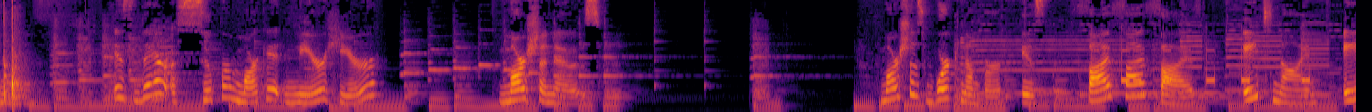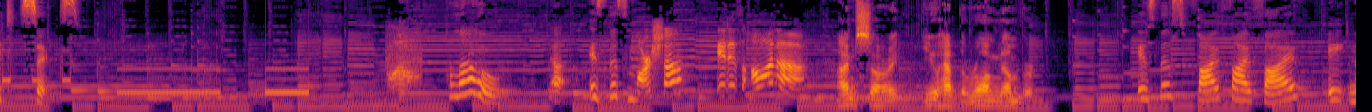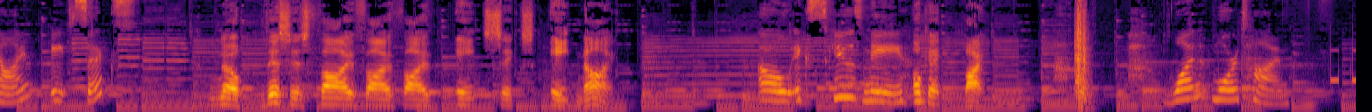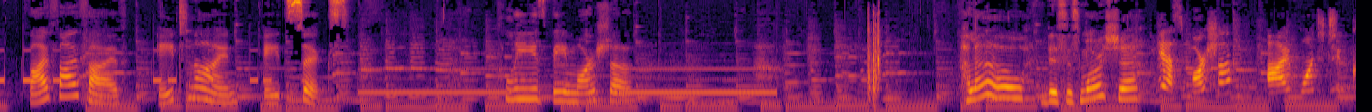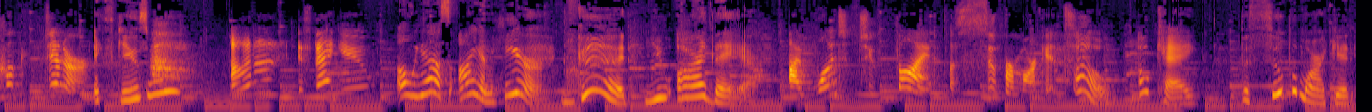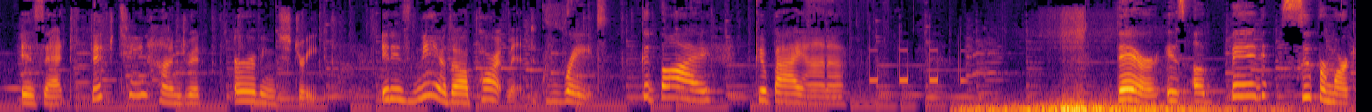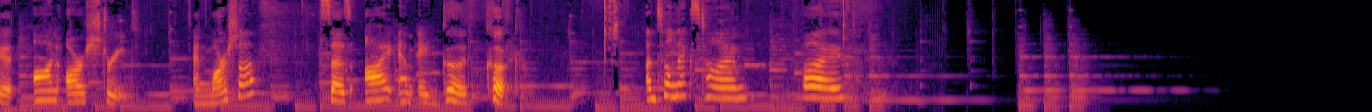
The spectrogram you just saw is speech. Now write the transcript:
Is there a supermarket near here? Marsha knows. Marsha's work number is 555 8986. Hello. Uh, is this Marsha? It is Anna. I'm sorry, you have the wrong number. Is this 555 8986? No, this is 555 8689. Oh, excuse me. Okay, bye. One more time 555 8986. Please be Marsha. Hello, this is Marsha. Yes, Marsha. I want to cook dinner. Excuse me? Anna, is that you? Oh, yes, I am here. Good, you are there. I want to find a supermarket. Oh, okay. The supermarket is at 1500 Irving Street. It is near the apartment. Great. Goodbye. Goodbye, Anna. There is a big supermarket on our street. And Marsha says I am a good cook. Until next time, bye.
